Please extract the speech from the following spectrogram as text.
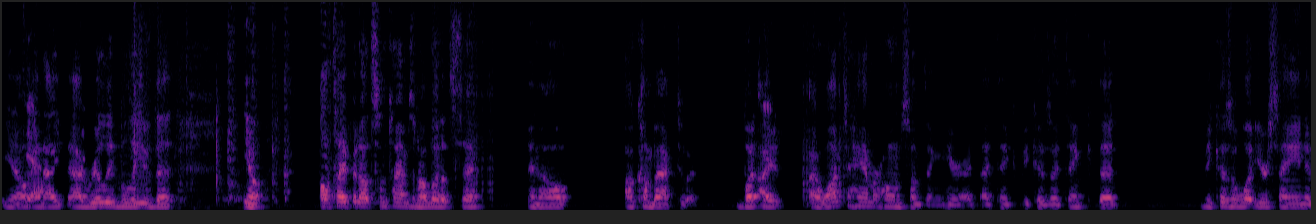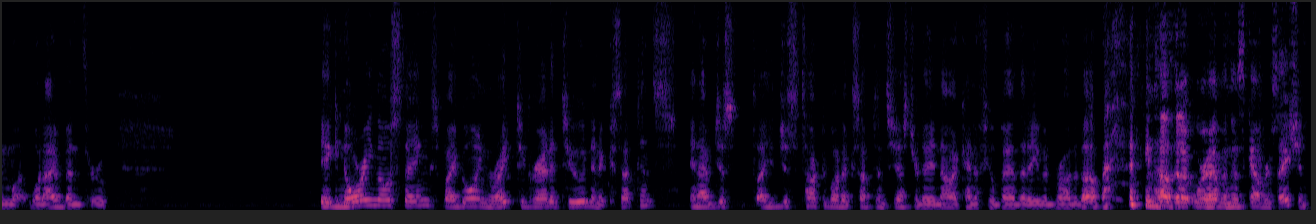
you know. Yeah. And I, I really believe that, you know, I'll type it out sometimes and I'll let it sit and I'll I'll come back to it. But. I I want to hammer home something here. I, I think because I think that because of what you're saying and what, what I've been through, ignoring those things by going right to gratitude and acceptance and i've just i just talked about acceptance yesterday now i kind of feel bad that i even brought it up now that we're having this conversation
